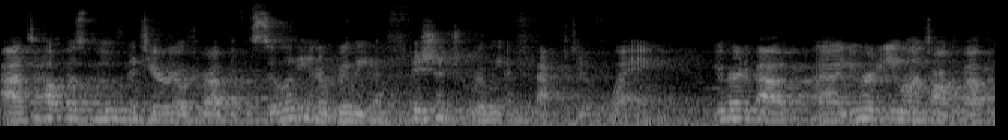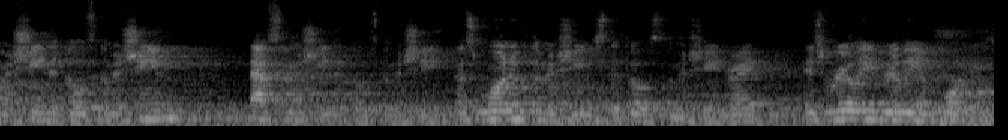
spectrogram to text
Uh, to help us move material throughout the facility in a really efficient, really effective way. You heard about, uh, you heard Elon talk about the machine that builds the machine. That's the machine that builds the machine. That's one of the machines that builds the machine, right? It's really, really important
